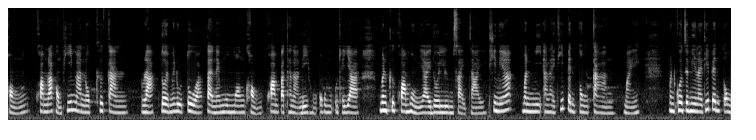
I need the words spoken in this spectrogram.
ของความรักของพี่มานพคือการรักโดยไม่รู้ตัว แต่ในมุมมองของความปรารถนาดีของอมอุทยา มันคือความห่วงใยโดยลืมใส่ใจ ทีเนี้ยมันมีอะไรที่เป็นตรงกลางไหม มันควรจะมีอะไรที่เป็นตรง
